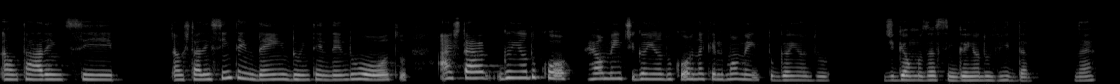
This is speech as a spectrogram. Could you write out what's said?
ao estarem se ao estarem se entendendo, entendendo o outro, a estar ganhando cor, realmente ganhando cor naquele momento, ganhando, digamos assim, ganhando vida, né?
